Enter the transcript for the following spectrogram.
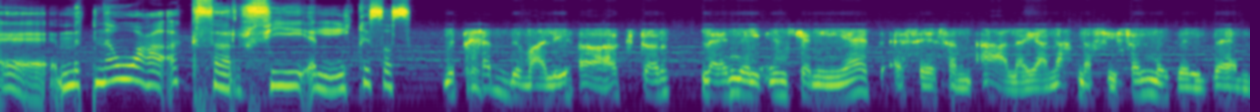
آه، متنوعة أكثر في القصص. بتخدم عليها أكثر لأن الإمكانيات أساسا أعلى. يعني إحنا في فيلم زلزال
